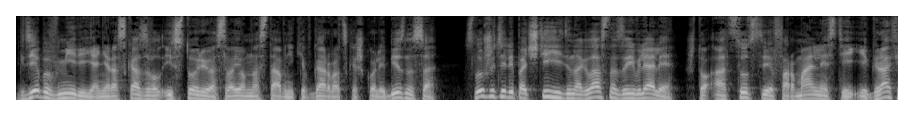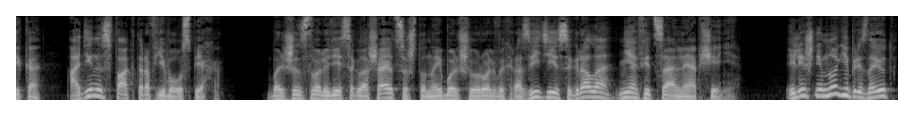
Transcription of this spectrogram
Где бы в мире я не рассказывал историю о своем наставнике в Гарвардской школе бизнеса, слушатели почти единогласно заявляли, что отсутствие формальностей и графика – один из факторов его успеха. Большинство людей соглашаются, что наибольшую роль в их развитии сыграло неофициальное общение. И лишь немногие признают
